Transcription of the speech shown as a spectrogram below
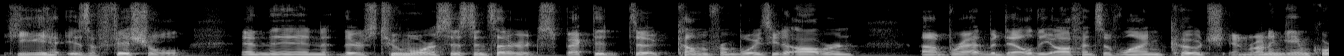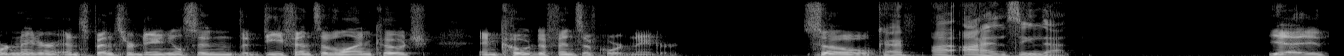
he is official, and then there's two more assistants that are expected to come from Boise to Auburn uh, Brad Bedell, the offensive line coach and running game coordinator, and Spencer Danielson, the defensive line coach and co defensive coordinator. So okay, I, I hadn't seen that. Yeah, it,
